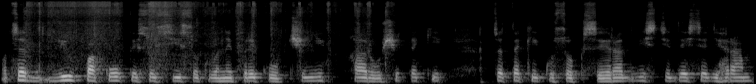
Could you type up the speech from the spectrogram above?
Оце дві упаковки сосісок, вони прикопчені, хороші такі. Це такий кусок сира 210 грам.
